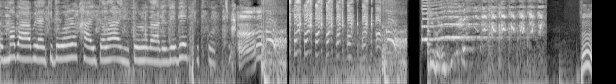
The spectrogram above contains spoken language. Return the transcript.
আম্মা ভাবি আর কি তোর খাইতে পারিনি তোর হলে আরে যে বেচুত করছে। হুম,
